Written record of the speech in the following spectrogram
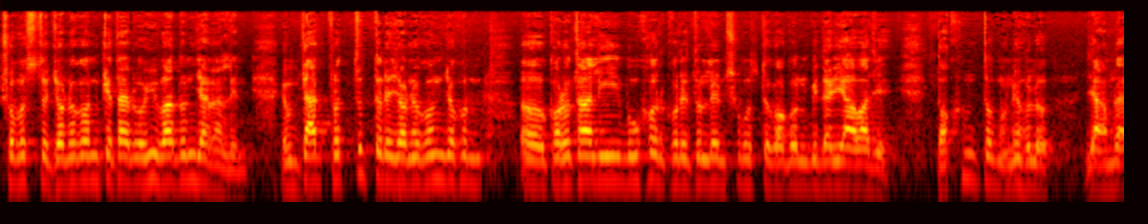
সমস্ত জনগণকে তার অভিবাদন জানালেন এবং তার প্রত্যুত্তরে জনগণ যখন করতালি মুখর করে তুললেন সমস্ত গগন বিদারী আওয়াজে, তখন তো মনে হলো যে আমরা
